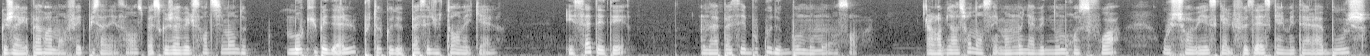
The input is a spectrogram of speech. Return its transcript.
que j'avais pas vraiment fait depuis sa naissance parce que j'avais le sentiment de m'occuper d'elle plutôt que de passer du temps avec elle. Et cet été, on a passé beaucoup de bons moments ensemble. Alors bien sûr, dans ces moments, il y avait de nombreuses fois où je surveillais ce qu'elle faisait, ce qu'elle mettait à la bouche,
